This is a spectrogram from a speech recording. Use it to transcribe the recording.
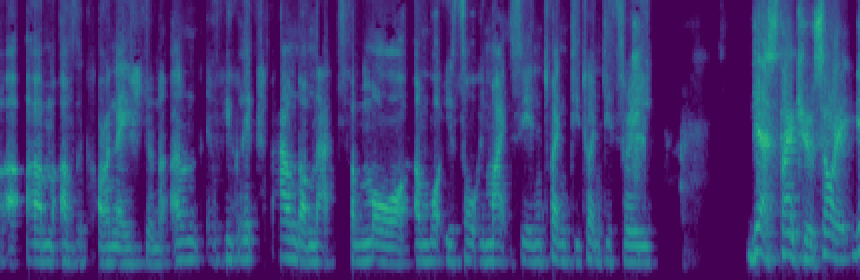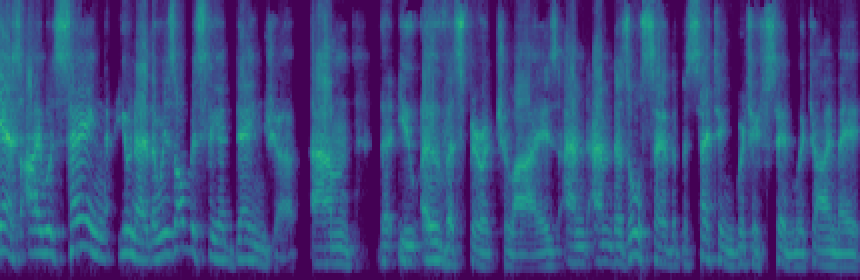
uh, um, of the coronation, and if you could expound on that some more and what you thought we might see in 2023. Yes, thank you. Sorry. Yes, I was saying, you know, there is obviously a danger um, that you over spiritualize, and and there's also the besetting British sin, which I may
